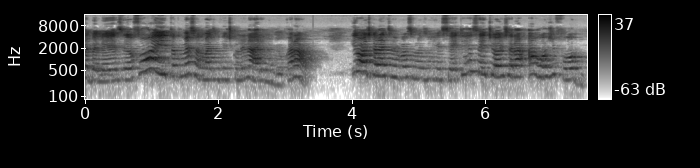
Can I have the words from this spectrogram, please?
galera, beleza? Eu sou a Raí, tô começando mais um vídeo culinário no meu canal. E hoje, galera, trazer pra mais uma receita. E a receita de hoje será arroz de forno.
